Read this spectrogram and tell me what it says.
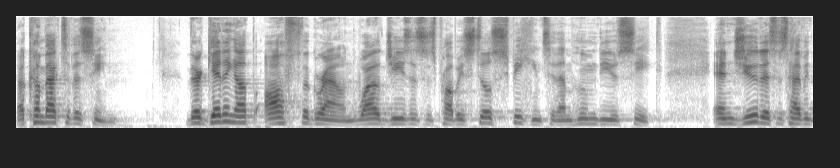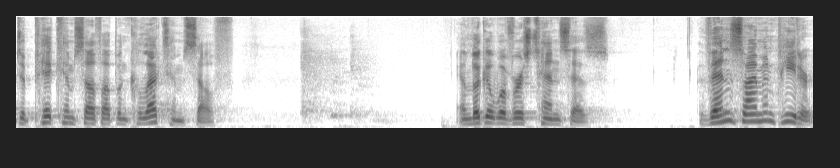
Now come back to the scene. They're getting up off the ground while Jesus is probably still speaking to them. Whom do you seek? And Judas is having to pick himself up and collect himself. And look at what verse 10 says. Then Simon Peter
